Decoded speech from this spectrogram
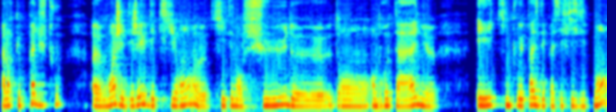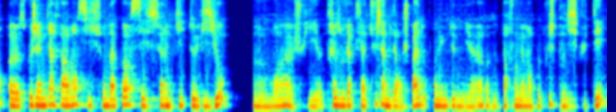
alors que pas du tout. Euh, moi j'ai déjà eu des clients euh, qui étaient dans le sud, euh, dans, en Bretagne, et qui ne pouvaient pas se déplacer physiquement. ce que j'aime bien faire avant, s'ils sont d'accord, c'est se faire une petite visio. moi, je suis très ouverte là-dessus, ça me dérange pas de prendre une demi-heure, parfois même un peu plus pour discuter.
